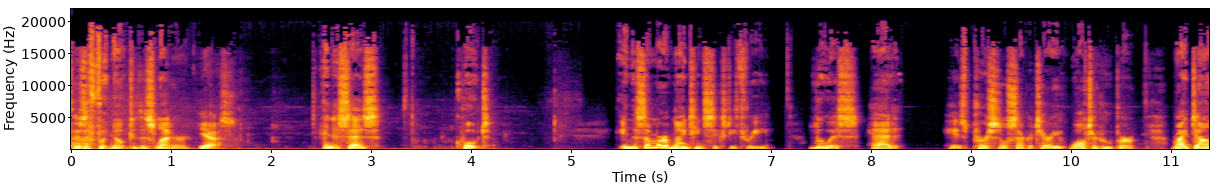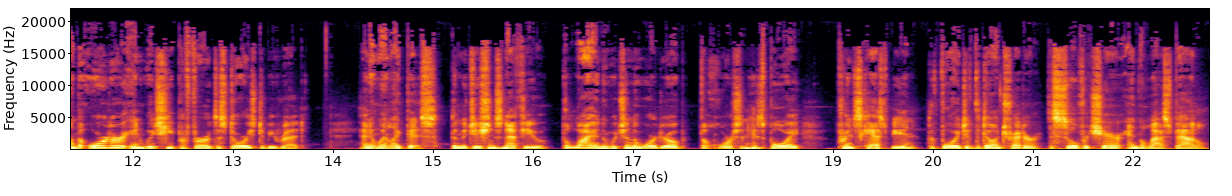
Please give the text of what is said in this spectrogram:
There's a footnote to this letter Yes. and it says, quote, In the summer of 1963, Lewis had his personal secretary, Walter Hooper, write down the order in which he preferred the stories to be read. And it went like this The Magician's Nephew, The Lion, the Witch, and the Wardrobe, The Horse and His Boy, Prince Caspian, The Voyage of the Dawn Treader, The Silver Chair, and The Last Battle.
